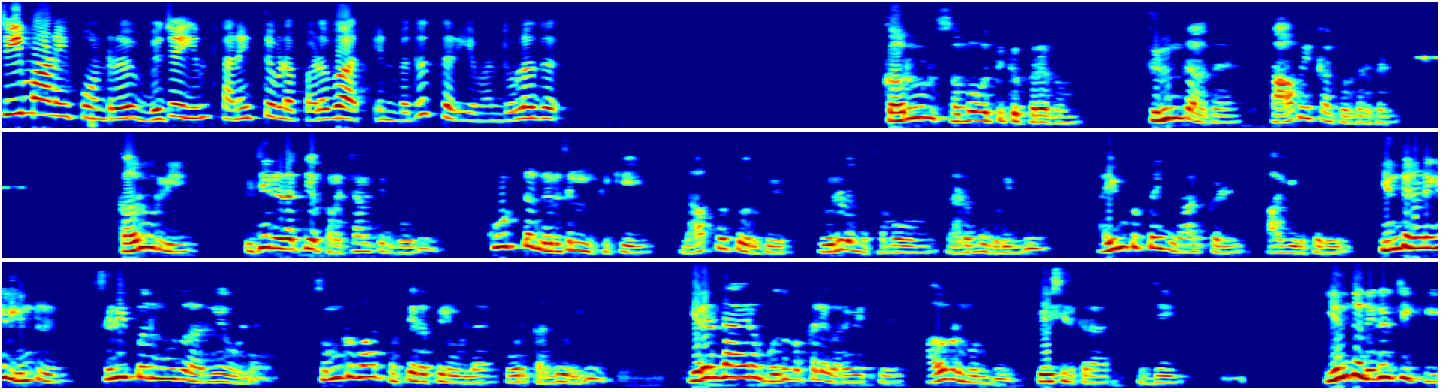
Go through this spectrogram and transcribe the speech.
சீமானை போன்று விஜயும் தனித்துவிடப்படுவார் என்பது தெரியவந்துள்ளது. கரூர் சம்பவத்துக்கு பிறகும் திருந்தாத தாவைக்கா தொண்டர்கள். கரூரில் விஜய் நடத்திய பிரச்சாரத்தின் போது கூட்ட நெரிசலில் சிக்கி நாற்பத்தோரு பேர் உயிரிழந்த சம்பவம் நடந்து முடிந்து ஐம்பத்தைந்து நாட்கள் ஆகிவிட்டது. இந்த நிலையில் இன்று சிறிபெரும்புதூர் அருகே உள்ள சுங்குமார் சத்திரத்தில் உள்ள ஒரு கல்லூரியில் இரண்டாயிரம் பொதுமக்களை வரவேற்று அவர்கள் முன்பு பேசியிருக்கிறார் விஜய். இந்த நிகழ்ச்சிக்கு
